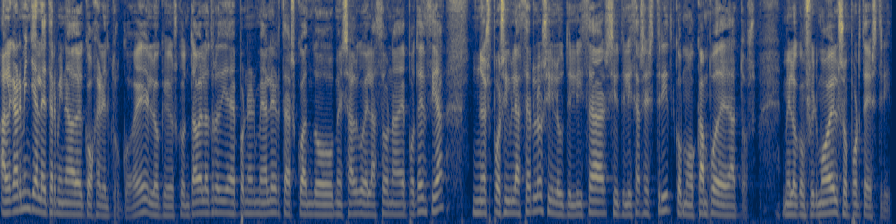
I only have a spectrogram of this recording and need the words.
Al Garmin ya le he terminado de coger el truco. ¿eh? Lo que os contaba el otro día de ponerme alertas cuando me salgo de la zona de potencia, no es posible hacerlo si lo utilizas, si utilizas Street como campo de datos. Me lo confirmó el soporte de Street.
